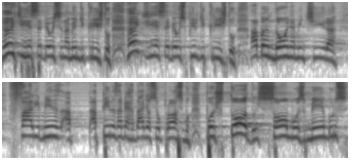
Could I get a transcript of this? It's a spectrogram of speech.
antes de receber o ensinamento de Cristo, antes de receber o Espírito de Cristo. Abandone a mentira, fale apenas a verdade ao seu próximo, pois todos somos membros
